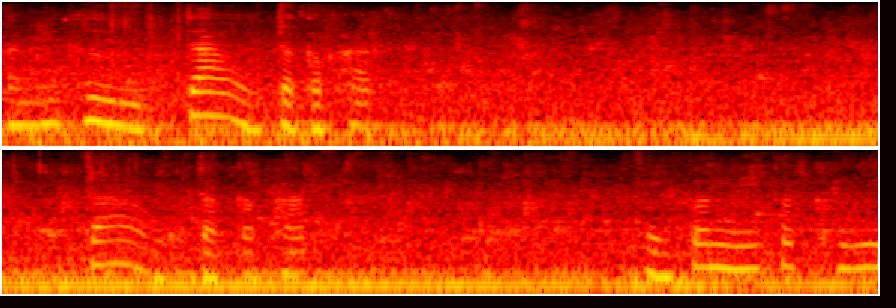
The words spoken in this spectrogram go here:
อันนี้คือเจ้าจักรพรรดิ เจ้าจักรพรรดิ ส่วนต้นนี้ก็คือ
